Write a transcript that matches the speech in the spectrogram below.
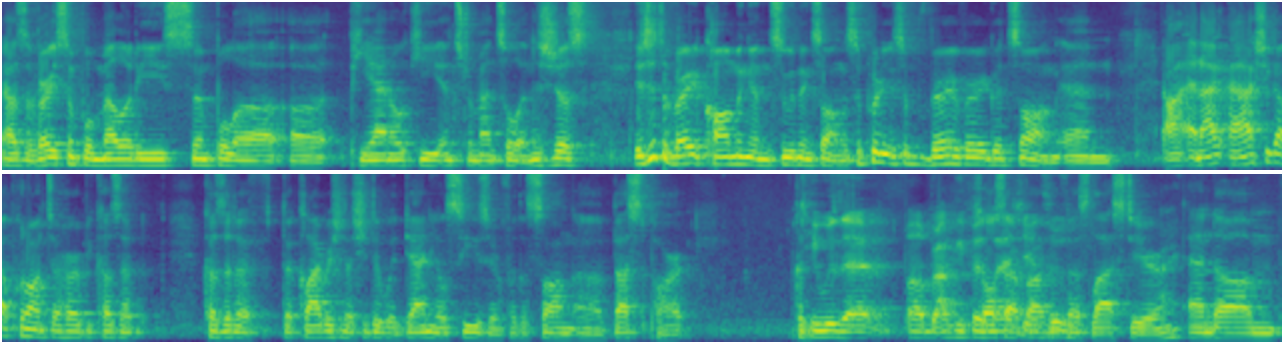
It has a very simple melody, simple uh, uh, piano key instrumental, and it's just it's just a very calming and soothing song. It's a pretty it's a very very good song, and I, and I, I actually got put onto her because of because of the, the collaboration that she did with Daniel Caesar for the song uh, "Best Part." He was at uh, Broccoli Fest It's also last at year too. Fest last year, and um,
